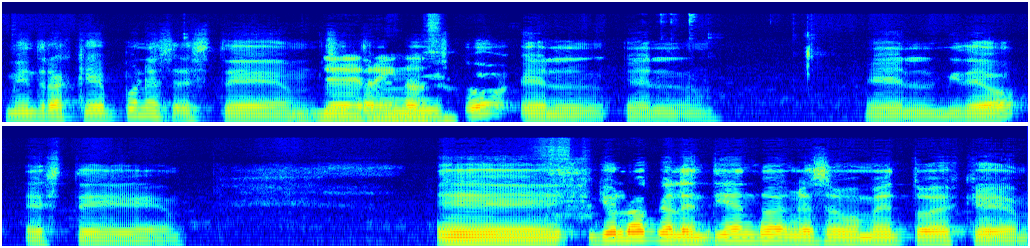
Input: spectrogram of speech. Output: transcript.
Mientras que pones este. sí, De también he Reynoso. visto el, el, el video. Este. eh, yo lo que le entiendo en ese momento es que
